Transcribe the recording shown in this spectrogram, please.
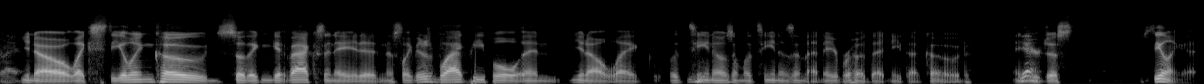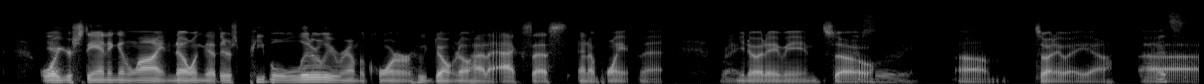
right? you know, like stealing codes so they can get vaccinated. And it's like there's black people and, you know, like Mm-hmm. Latinos and Latinas in that neighborhood that need that code. And Yeah. you're just stealing it. Or Yeah. you're standing in line knowing that there's people literally around the corner who don't know how to access an appointment. Right. You know what I mean? So Absolutely. Um so anyway, yeah. Uh,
